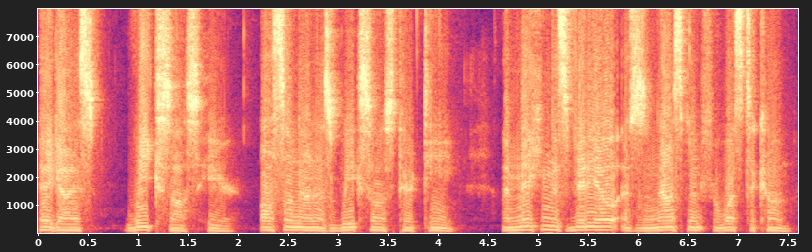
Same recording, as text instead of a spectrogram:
Hey guys, Weak Sauce here, also known as Weak Sauce 13. I'm making this video as an announcement for what's to come.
